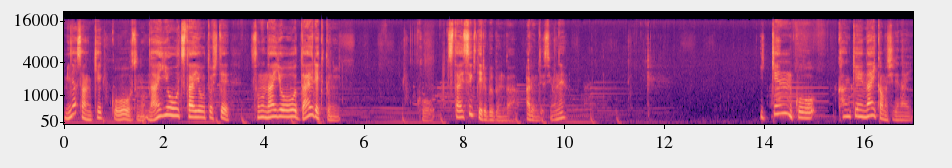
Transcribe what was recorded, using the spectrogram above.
皆さん結構その内容を伝えようとしてその内容をダイレクトにこう伝えすぎている部分があるんですよね。一見こう関係ないかもしれない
